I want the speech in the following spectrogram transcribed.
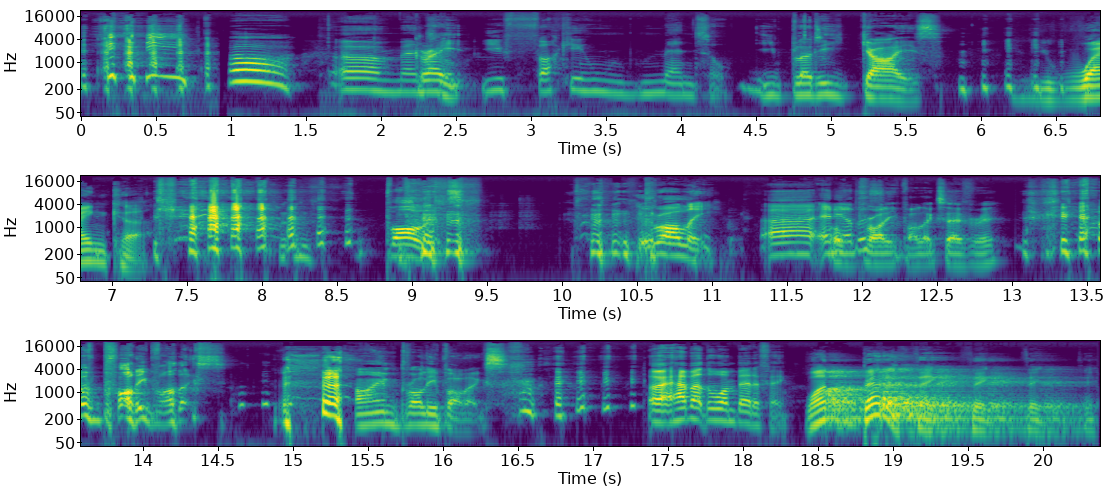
"Oh, Oh, mental. Great. You fucking mental. you bloody guys!" You wanker. Bollocks. Brolly. Uh, any or others? Brolly bollocks over here. Brolly bollocks. I'm Brolly bollocks. All right, how about the one better thing? One better thing, thing, thing, thing.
